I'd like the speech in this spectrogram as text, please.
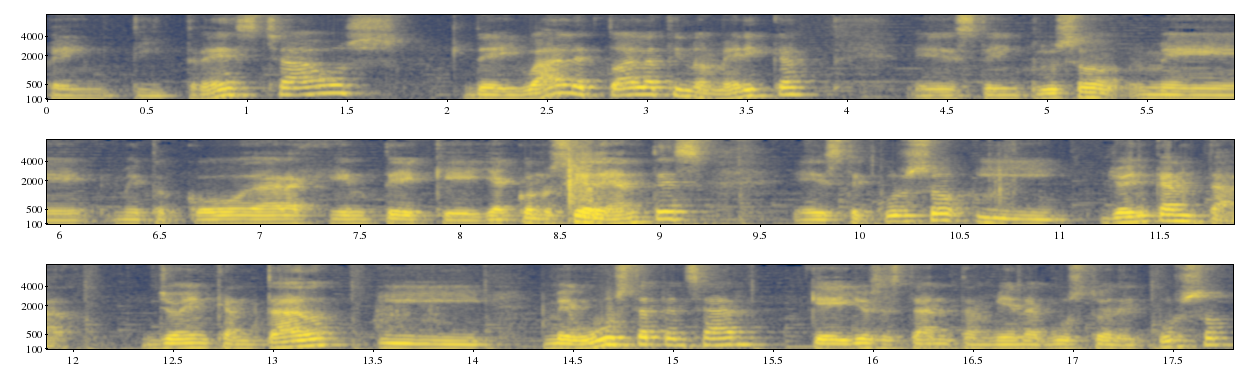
23 chavos de igual de toda Latinoamérica. Este, incluso me, me tocó dar a gente que ya conocía de antes este curso y yo encantado, yo encantado y me gusta pensar que ellos están también a gusto en el curso.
